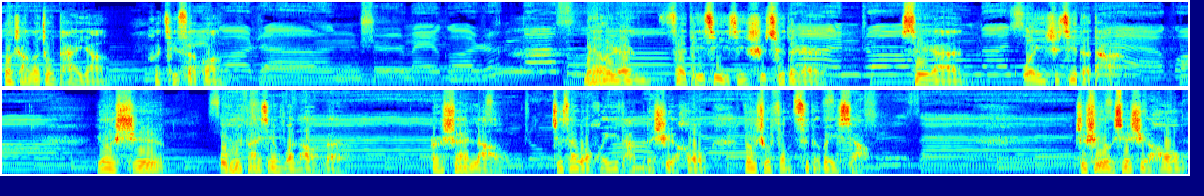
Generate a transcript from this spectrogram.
我唱了《种太阳》和《七色光》。没有人再提起已经逝去的人，虽然我一直记得他。有时。我会发现我老了，而衰老就在我回忆他们的时候露出讽刺的微笑。只是有些时候，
